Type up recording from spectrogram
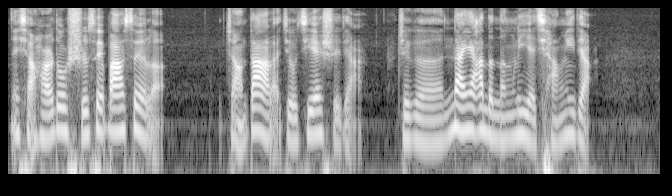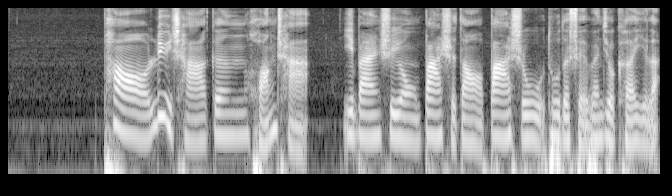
那小孩都十岁八岁了，长大了就结实点。这个耐压的能力也强一点儿。泡绿茶跟黄茶一般是用八十到八十五度的水温就可以了，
